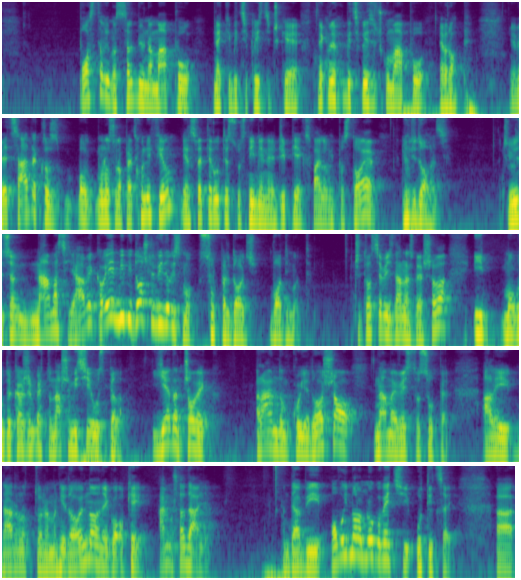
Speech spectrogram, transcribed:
postavimo Srbiju na mapu neke biciklističke, neku, neku biciklističku mapu Evrope. Već sada, kroz, odnosno na prethodni film, jer sve te rute su snimljene, GPX fajlovi postoje, ljudi dolaze. Znači, ljudi se, nama se jave kao, e, mi bi došli, videli smo, super, dođi, vodimo te. Znači, to se već danas dešava i mogu da kažem, eto, naša misija je uspela. Jedan čovek random koji je došao, nama je već to super. Ali, naravno, to nama nije dovoljno, nego, ok, ajmo šta dalje da bi ovo imalo mnogo veći uticaj.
